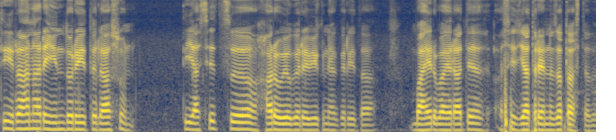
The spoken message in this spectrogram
ती राहणारे इंदोरी इथले असून ती असेच हार वगैरे विकण्याकरिता बाहेर बाहेर आता असेच यात्रेनं जात असतात.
